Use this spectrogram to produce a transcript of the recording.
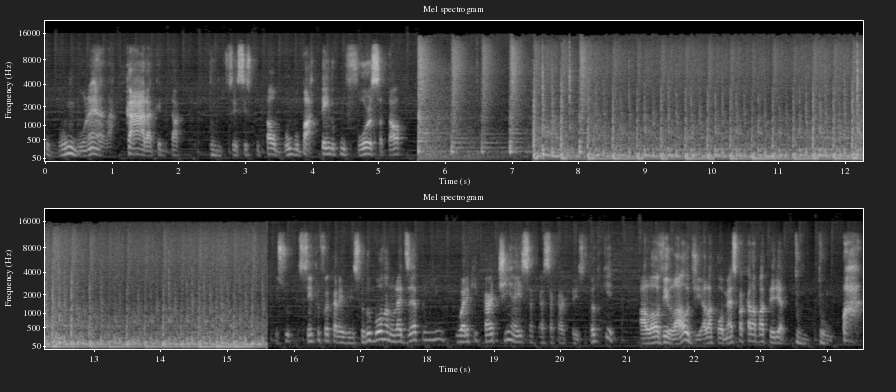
o bumbo né? na cara, que dá, você, você escutar o bumbo batendo com força tal. sempre foi característica do Borra, no Led Zeppelin, e o Eric Carr tinha essa, essa característica. Tanto que a Love Loud, ela começa com aquela bateria tum, tum, pá.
